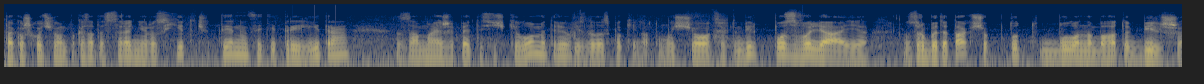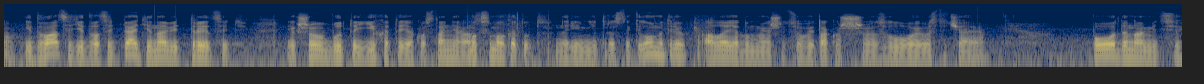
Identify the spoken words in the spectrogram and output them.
Також хочу вам показати середній розхід 14,3 літра за майже 5 тисяч кілометрів. Їздили спокійно, тому що цей автомобіль дозволяє зробити так, щоб тут було набагато більше. І 20, і 25, і навіть 30. Якщо ви будете їхати як в останній раз. Максималка тут на рівні 300 км, але я думаю, що цього і також з головою вистачає. По динаміці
